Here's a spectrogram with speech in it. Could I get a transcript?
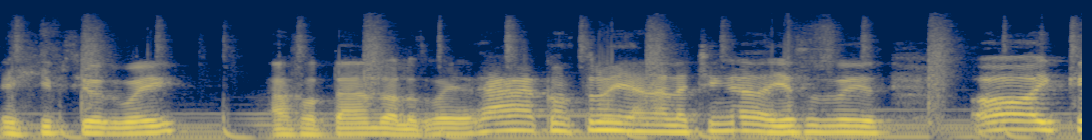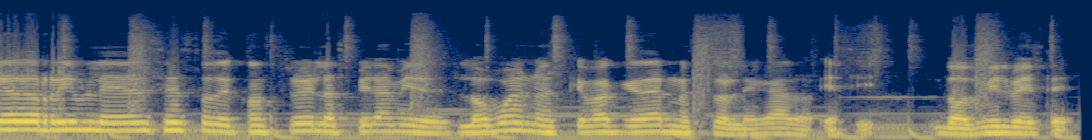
egipcios, güey, azotando a los güeyes. Ah, construyan a la chingada. Y esos güeyes, ay, qué horrible es esto de construir las pirámides. Lo bueno es que va a quedar nuestro legado. Y así, 2020.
